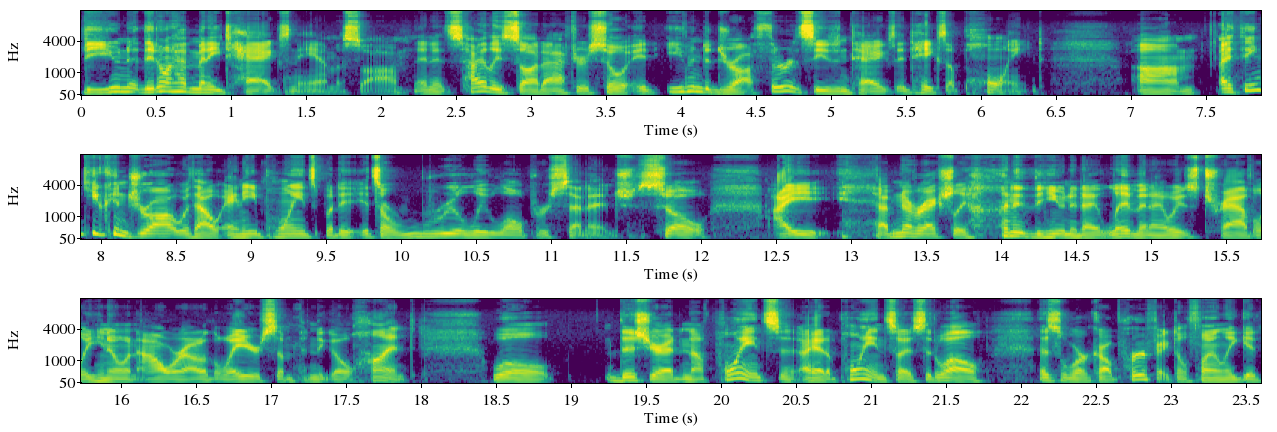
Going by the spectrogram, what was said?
the unit, they don't have many tags in Amasa, and it's highly sought after. So it even to draw third season tags, it takes a point. Um, I think you can draw it without any points, but it, it's a really low percentage. So I I've never actually hunted the unit I live in. I always travel, you know, an hour out of the way or something to go hunt. Well, this year I had enough points. I had a point, so I said, well, this will work out perfect. I'll finally get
